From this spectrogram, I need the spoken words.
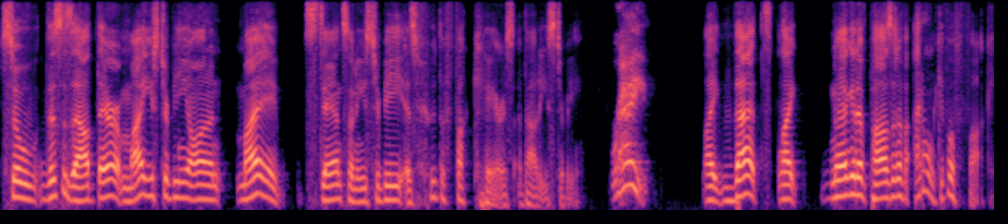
So this is out there. My Easterby on my stance on Easterby is who the fuck cares about Easterby? Right. Like that's like negative, positive. I don't give a fuck.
